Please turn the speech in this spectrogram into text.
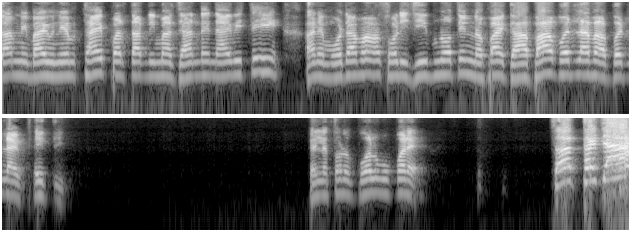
ગામની બાયું એમ થાય પ્રતાપની માં જાન લઈને આવી હતી અને મોઢામાં થોડી જીભ નહોતી ને ગાભા બદલાવા બદલાવ થઈ હતી. એટલે થોડું બોલવું પડે. સત થઈ જા!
